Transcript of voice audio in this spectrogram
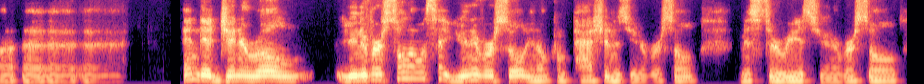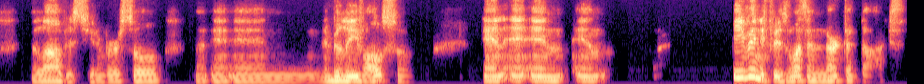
Uh, uh, uh, uh, and the general, universal, I would say, universal. You know, compassion is universal, mystery is universal, love is universal, and, and believe also. And, and, and even if it wasn't orthodox,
